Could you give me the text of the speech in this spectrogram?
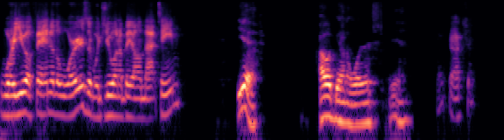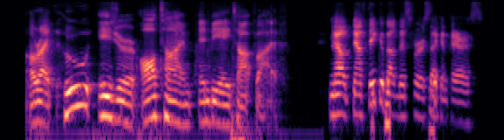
Were you a fan of the Warriors, or would you want to be on that team? yeah, I would be on the Warriors. Yeah, Gotcha. All right. Who is your all-time NBA top five? Now, now think about this for a second, Paris,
